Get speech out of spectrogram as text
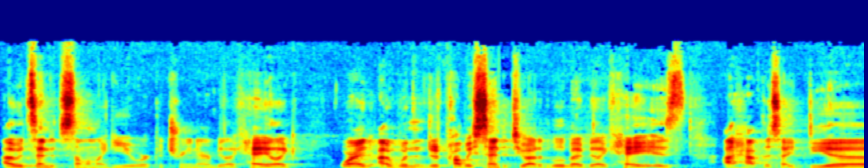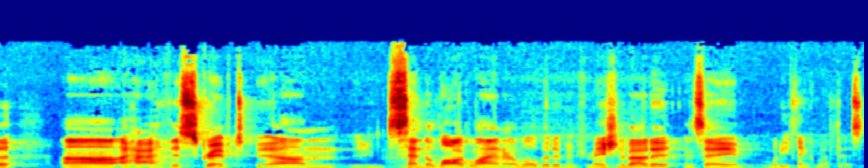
I would send it to someone like you or Katrina and be like, hey, like, or I, I wouldn't just probably send it to you out of the blue, but I'd be like, hey, is I have this idea, uh, I have this script, um, send a log line or a little bit of information about it, and say, what do you think about this?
